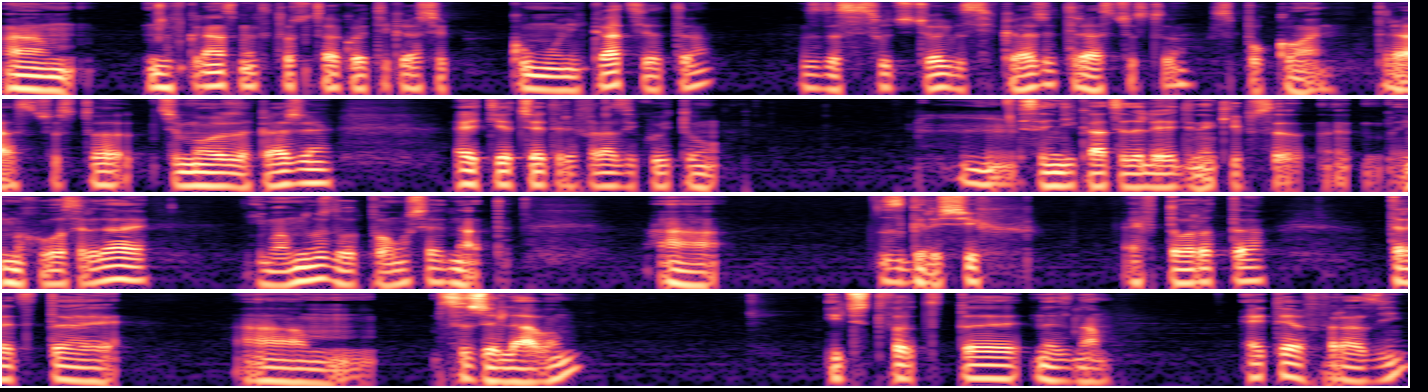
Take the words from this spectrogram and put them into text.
Ам, но в крайна сметка точно това, което ти казваш, е комуникацията, за да се случи човек да си каже, трябва да се чувства спокоен. Трябва да се чувства, че може да каже е тия четири фрази, които са индикация дали един екип са, има хубава среда е имам нужда от помощ е едната. А, сгреших е втората. Третата е ам, съжалявам. И четвъртата е не знам. Е тези фрази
